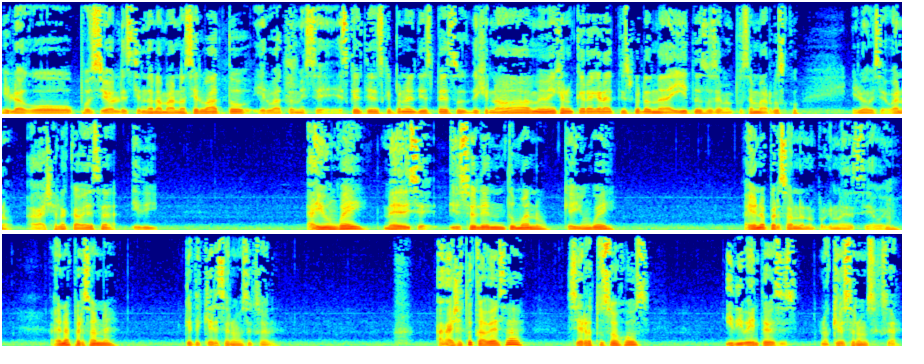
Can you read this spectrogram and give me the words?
Y luego, pues yo le extiendo la mano hacia el vato y el vato me dice, es que tienes que poner 10 pesos. Dije, no, a mí me dijeron que era gratis por las medallitas, o sea, me puse marrusco. Y luego dice, bueno, agacha la cabeza y di, hay un güey. Me dice, yo estoy leyendo en tu mano que hay un güey. Hay una persona, no, porque no decía güey. Mm. Hay una persona que te quieres ser homosexual. Agacha tu cabeza, cierra tus ojos y di 20 veces, no quiero ser homosexual.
